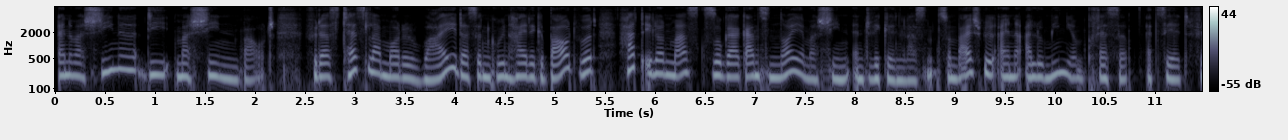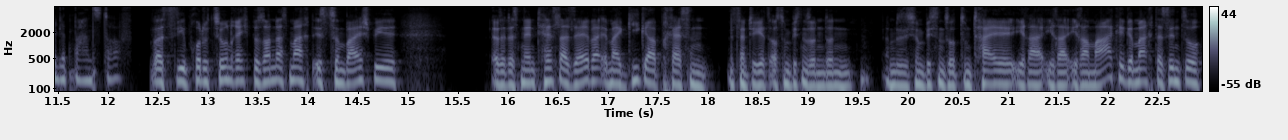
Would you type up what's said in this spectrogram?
Eine Maschine, die Maschinen baut. Für das Tesla Model Y, das in Grünheide gebaut wird, hat Elon Musk sogar ganz neue Maschinen entwickeln lassen. Zum Beispiel eine Aluminiumpresse, erzählt Philipp Barnsdorf. Was die Produktion recht besonders macht, ist zum Beispiel also das nennt Tesla selber immer Gigapressen. Ist natürlich jetzt auch so ein bisschen so ein, so ein haben sie sich so ein bisschen so zum Teil ihrer, ihrer, ihrer Marke gemacht. Das sind so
